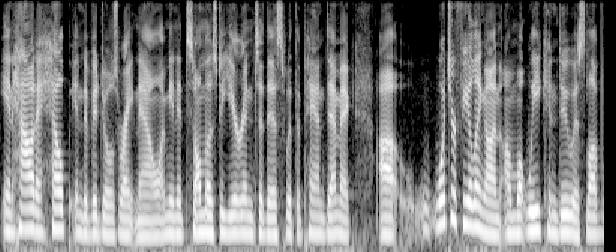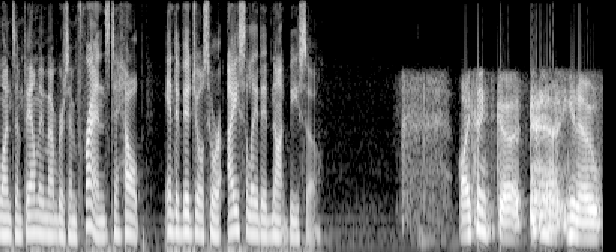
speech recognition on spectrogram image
in how to help individuals right now. I mean, it's almost a year into this with the pandemic. Uh, what's your feeling on, on what we can do as loved ones and family members and friends to help individuals who are isolated not be so? I think uh, you know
